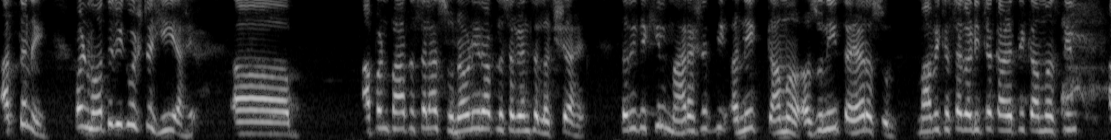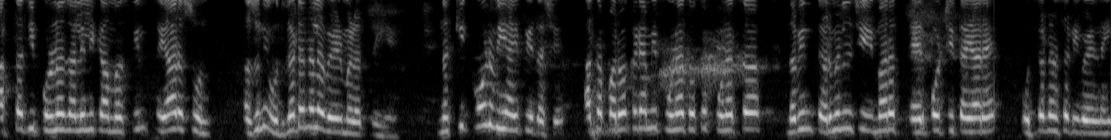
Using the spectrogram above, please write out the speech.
आत्ता नाही. पण महत्वाची गोष्ट ही आहे. आपण पाहत असाल आज सुनावणीवर आपलं सगळ्यांचं लक्ष आहे. तरी देखील महाराष्ट्रातली अनेक कामं अजूनही तयार असून महाविकास आघाडीच्या काळातली कामं असतील आत्ता जी पूर्ण झालेली कामं असतील तयार असून अजूनही उद्घाटनाला वेळ मिळत नाहीये. नक्की कोण व्ही आय पी असे? आता परवाकडे आम्ही पुण्यात होतो पुण्याचं नवीन टर्मिनलची इमारत एअरपोर्टची तयार आहे. उद्घाटनासाठी वेळ नाही.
